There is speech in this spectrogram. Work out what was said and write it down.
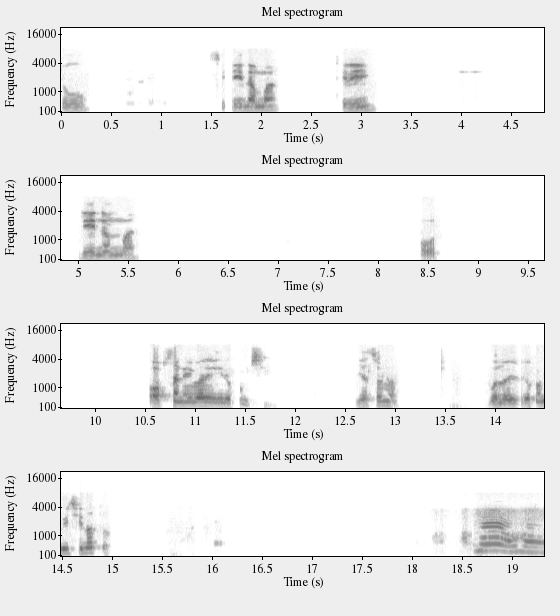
two C number three D number four option এবারে এরকম ছিল। ইয়েস না বলো, এরকমই ছিল তো? হ্যাঁ হ্যাঁ।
